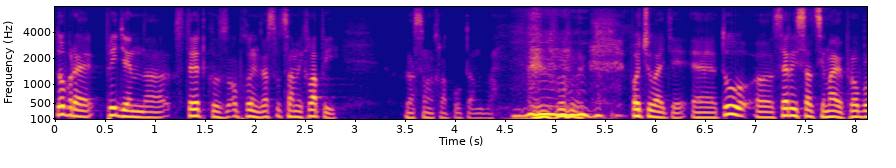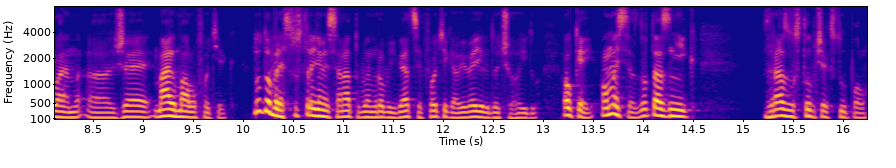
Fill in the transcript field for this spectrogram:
Dobre, prídem na stredko s obchodnými zastupcami chlapí. Zase mám chlapov tam iba. Počúvajte, e, tu e, servisáci majú problém, že majú málo fotiek. No dobre, sústredíme sa na to, budem robiť viacej fotiek, aby vedeli, do čoho idú. OK, o mesiac dotazník, zrazu stĺpček stúpol.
